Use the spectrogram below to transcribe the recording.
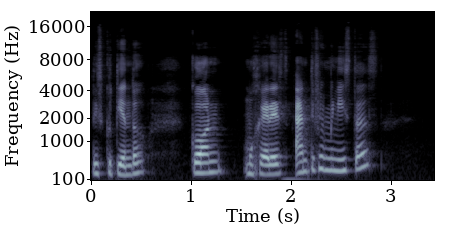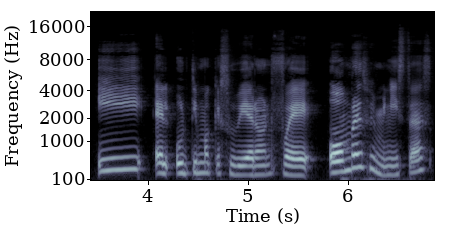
discutiendo con mujeres antifeministas, y el último que subieron fue hombres feministas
